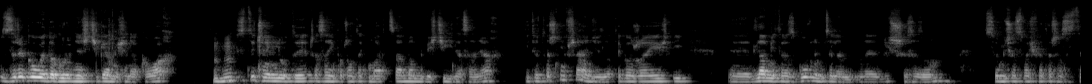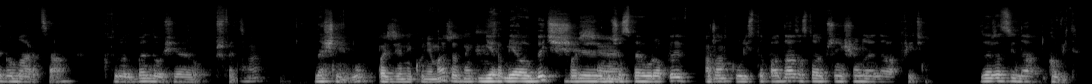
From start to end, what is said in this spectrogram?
Z reguły do grudnia ścigamy się na kołach. Mhm. Styczeń, luty, czasami początek marca mamy wyścigi na saniach i to też nie wszędzie, dlatego że jeśli y, dla mnie teraz głównym celem na najbliższy sezon są Mistrzostwa Świata 16 marca, które odbędą się w Szwecji Aha. na śniegu. W październiku nie ma żadnych... Nie, miały być Właśnie- Właśnie... Mistrzostwa Europy w Aha. początku listopada, zostały przeniesione na kwiecień z racji na COVID.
